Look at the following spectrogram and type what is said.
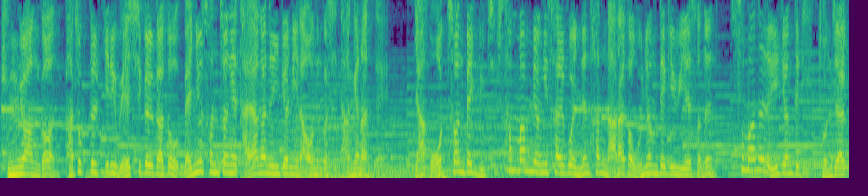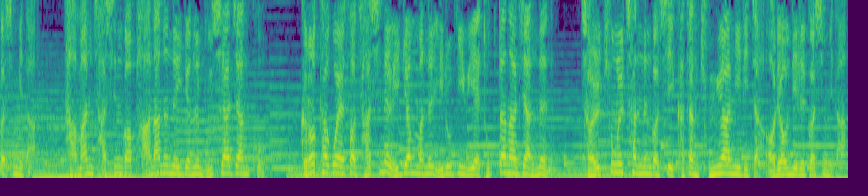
중요한 건 가족들끼리 외식을 가도 메뉴 선정에 다양한 의견이 나오는 것이 당연한데 약 5,163만 명이 살고 있는 한 나라가 운영되기 위해서는 수많은 의견들이 존재할 것입니다. 다만 자신과 반하는 의견을 무시하지 않고 그렇다고 해서 자신의 의견만을 이루기 위해 독단하지 않는 절충을 찾는 것이 가장 중요한 일이자 어려운 일일 것입니다.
